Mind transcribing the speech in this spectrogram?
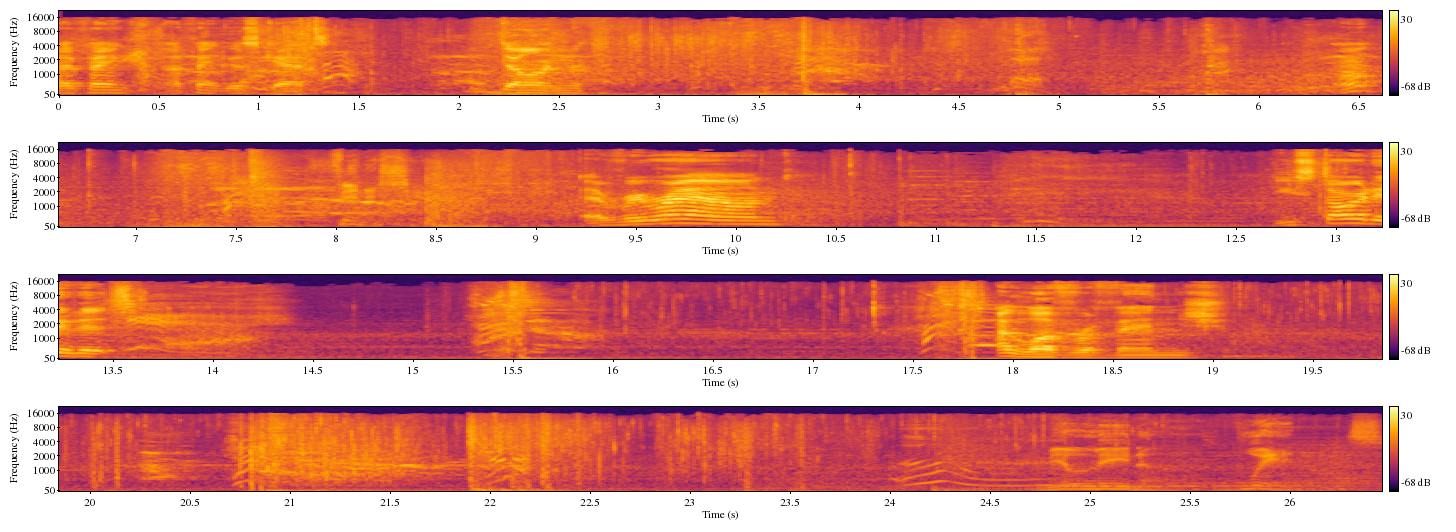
I think I think this cat's done. Oh, every round. You started it. I love revenge. Mileena wins.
